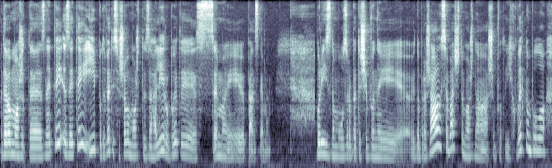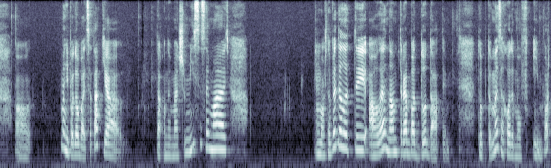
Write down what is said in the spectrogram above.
Де ви можете знайти, зайти і подивитися, що ви можете взагалі робити з цими пензлями по-різному зробити, щоб вони відображалися. Бачите, можна, щоб їх видно було. Мені подобається так, я так вони менше місця займають. Можна видалити, але нам треба додати. Тобто ми заходимо в Import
